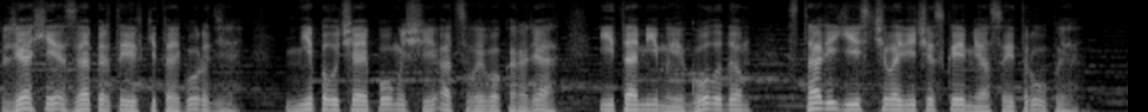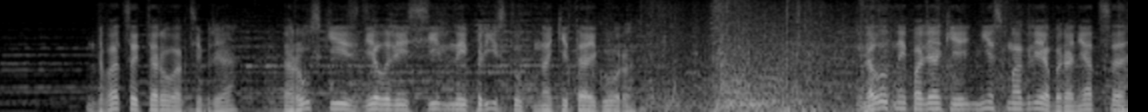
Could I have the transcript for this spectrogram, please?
Ляхи, запертые в Китай-городе, не получая помощи от своего короля и томимые голодом, стали есть человеческое мясо и трупы. 22 октября русские сделали сильный приступ на Китай-город. Голодные поляки не смогли обороняться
